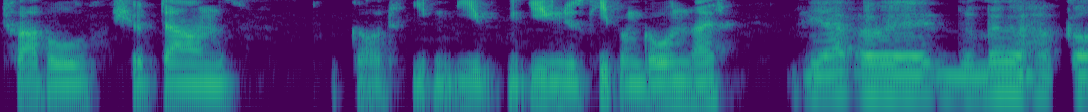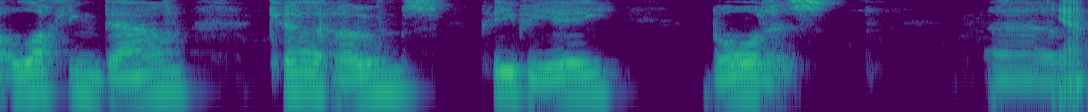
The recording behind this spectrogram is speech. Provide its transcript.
travel shutdowns. God, you can you, you can just keep on going, right? yeah. I mean, the Mirror have got locking down, care homes, PPE, borders. Um, Yeah.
